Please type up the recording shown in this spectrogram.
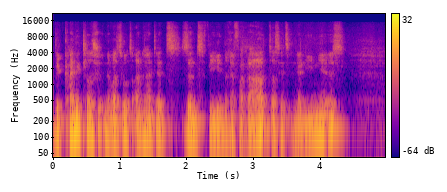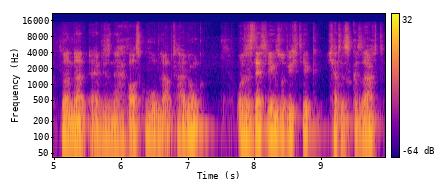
wir keine klassische Innovationseinheit jetzt sind wie ein Referat, das jetzt in der Linie ist, sondern äh, wir sind eine herausgehobene Abteilung. Und es ist deswegen so wichtig, ich hatte es gesagt,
